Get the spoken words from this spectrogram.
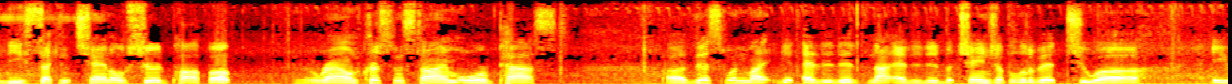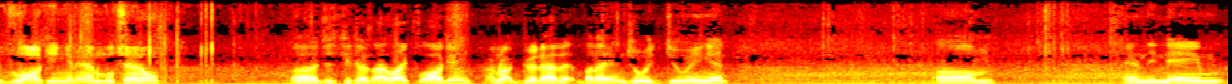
the second channel should pop up around Christmas time or past. Uh, this one might get edited, not edited, but changed up a little bit to uh, a vlogging and animal channel. Uh, just because I like vlogging. I'm not good at it, but I enjoy doing it. Um, and the name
